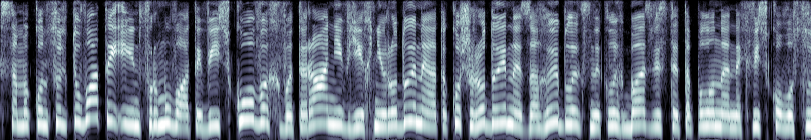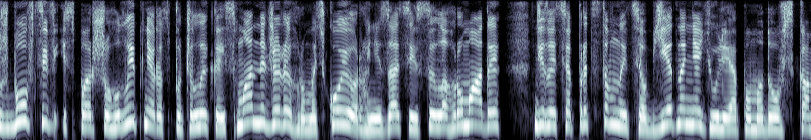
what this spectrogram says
Саме консультувати і інформувати військових, ветеранів, їхні родини, а також родини загиблих, зниклих безвісти та полонених військовослужбовців із 1 липня розпочали кейс-менеджери громадської організації Сила громади. Ділиться представниця об'єднання Юлія Помадовська.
